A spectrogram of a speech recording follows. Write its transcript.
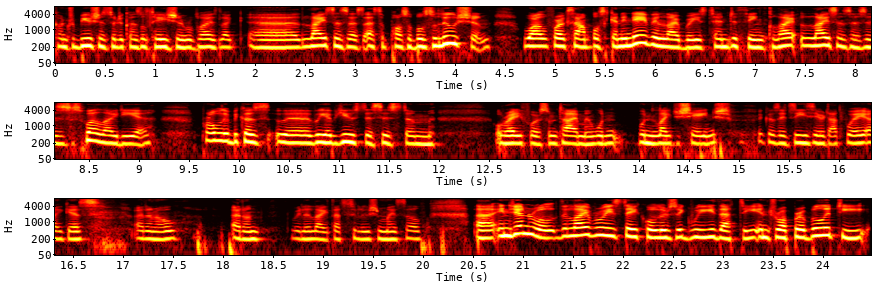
contributions to the consultation replies like uh, licenses as a possible solution, while, for example, Scandinavian libraries tend to think li licenses is a swell idea, probably because uh, we have used the system already for some time and wouldn't wouldn't like to change because it's easier that way. I guess I don't know. I don't really like that solution myself. Uh, in general, the library stakeholders agree that the interoperability,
